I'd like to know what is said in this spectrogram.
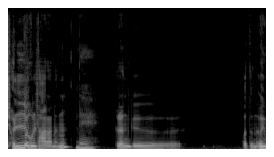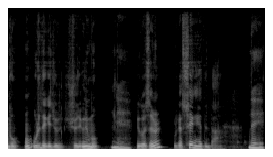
전력을 다하라는 네. 그런 그 어떤 의무, 어? 우리에게 줄, 줄 의무 네. 이것을 우리가 수행해야 된다. 네.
